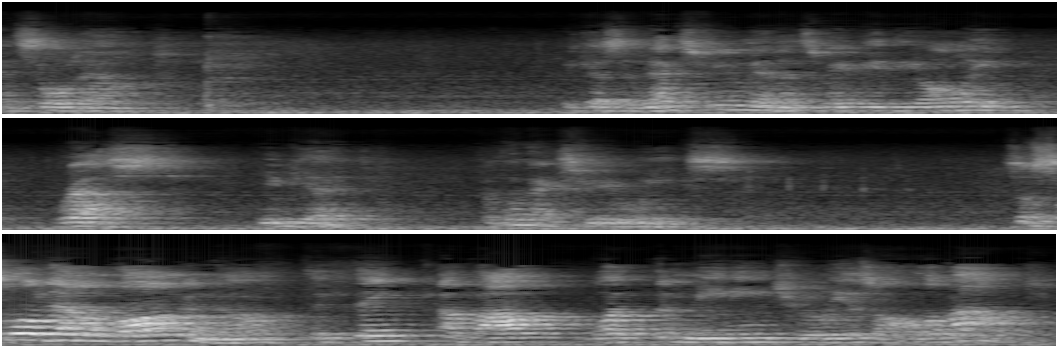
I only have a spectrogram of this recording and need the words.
and slow down. Because the next few minutes may be the only rest you get for the next few weeks. So slow down long enough to think about what the meaning truly is all about.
